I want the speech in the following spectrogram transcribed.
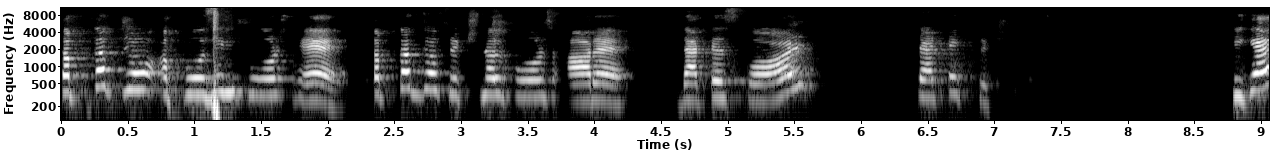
तब तक जो अपोजिंग फोर्स है, तब तक जो फ्रिक्शनल फोर्स आ रहा है that is called static friction ठीक है?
